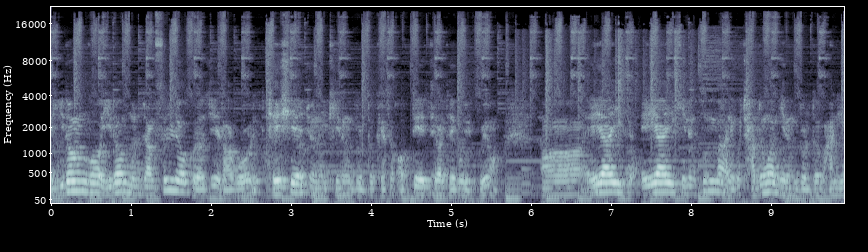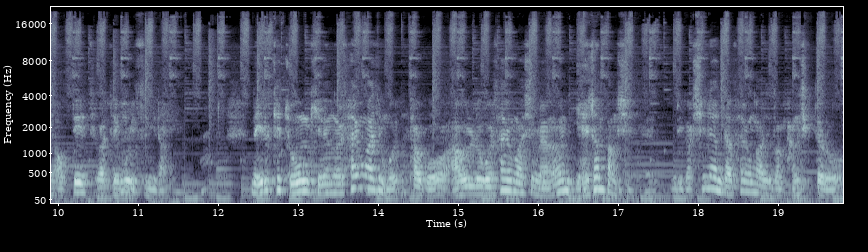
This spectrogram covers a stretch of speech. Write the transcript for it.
이런 거, 이런 문장 쓰려고 그러지 라고 제시해주는 기능들도 계속 업데이트가 되고 있고요. 어, AI, AI 기능뿐만 아니고 자동화 기능들도 많이 업데이트가 되고 있습니다. 근데 이렇게 좋은 기능을 사용하지 못하고 아웃룩을 사용하시면 예전 방식, 우리가 10년 전 사용하던 방식대로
